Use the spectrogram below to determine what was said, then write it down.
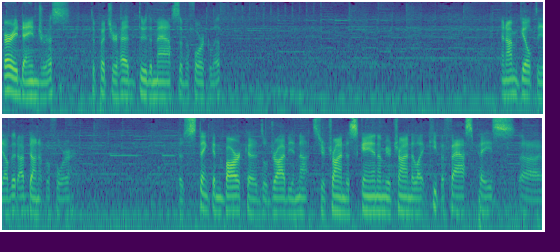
Very dangerous to put your head through the mast of a forklift. And I'm guilty of it. I've done it before. Those stinking barcodes will drive you nuts. You're trying to scan them, you're trying to like keep a fast pace, uh,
